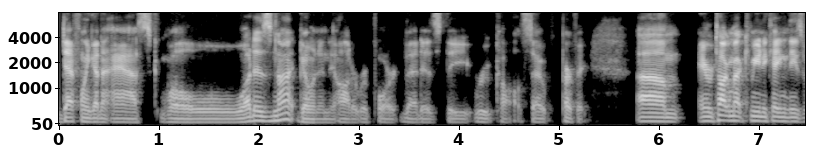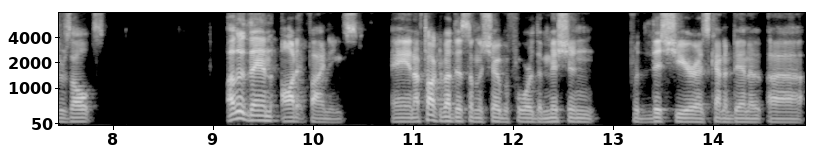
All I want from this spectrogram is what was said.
definitely going to ask, well, what is not going in the audit report that is the root cause? So, perfect. Um, and we're talking about communicating these results. Other than audit findings, and I've talked about this on the show before, the mission for this year has kind of been a, a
